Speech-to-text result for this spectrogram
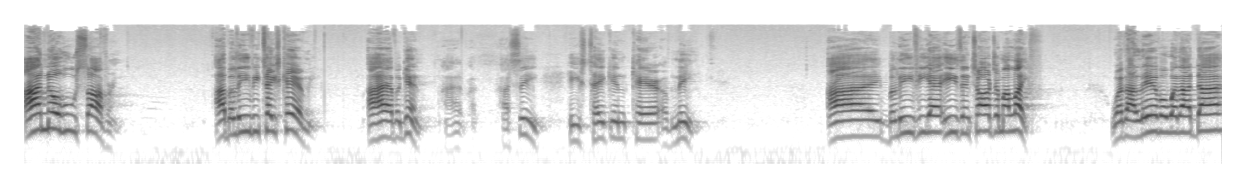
I know who's sovereign. I believe he takes care of me. I have again, I, I see he's taken care of me. I believe he ha- he's in charge of my life. Whether I live or whether I die,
